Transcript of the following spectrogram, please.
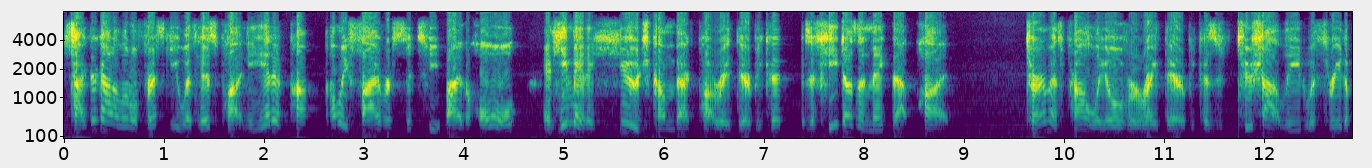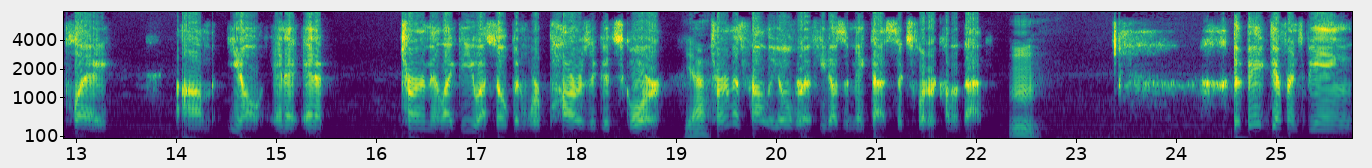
Tiger got a little frisky with his putt, and he hit it probably five or six feet by the hole, and he made a huge comeback putt right there because if he doesn't make that putt, tournament's probably over right there because two shot lead with three to play. Um, you know, in a in a tournament like the U.S. Open where par is a good score, yeah. tournament's probably over if he doesn't make that six footer coming back. Mm. The big difference being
